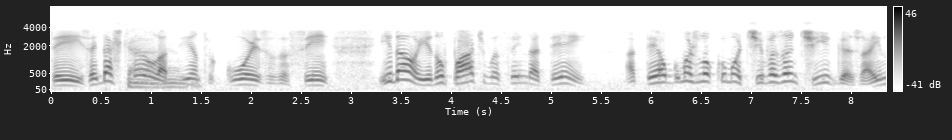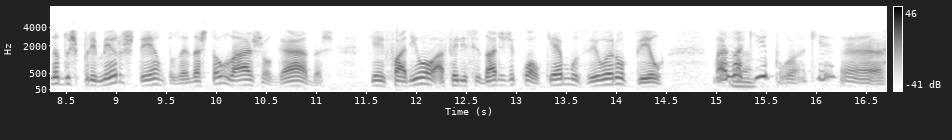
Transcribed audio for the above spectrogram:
1926, ainda estão Caramba. lá dentro coisas assim. E não, e no pátio você ainda tem até algumas locomotivas antigas, ainda dos primeiros tempos, ainda estão lá jogadas que fariam a felicidade de qualquer museu europeu. Mas é. aqui, pô, aqui é,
